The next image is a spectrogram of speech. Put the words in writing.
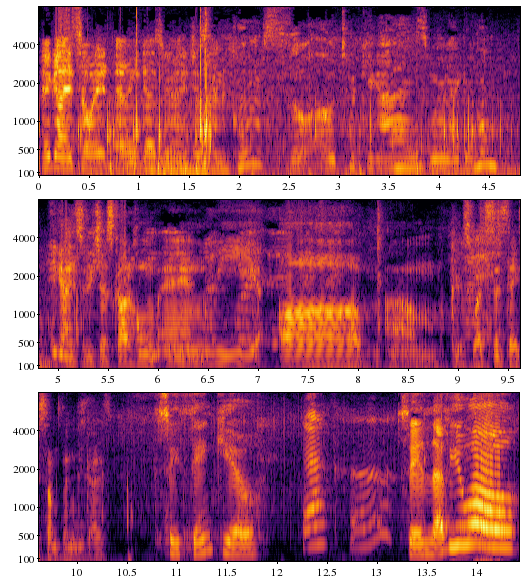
Hey guys, so wait, I think you guys are just heading home, so I'll talk to you guys when I get home. Hey guys, we just got home and we uh um Chris wants to say something, you guys. Say thank you. Say love you all.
